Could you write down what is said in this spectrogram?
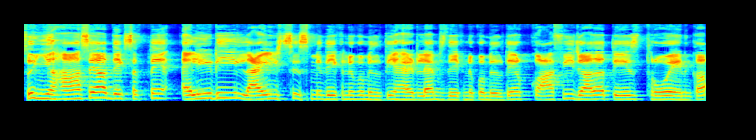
सो so, यहाँ से आप देख सकते हैं एलईडी लाइट्स इसमें देखने को मिलती हैं हेडलैम्प्स देखने को मिलते हैं और काफ़ी ज़्यादा तेज़ थ्रो है इनका।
